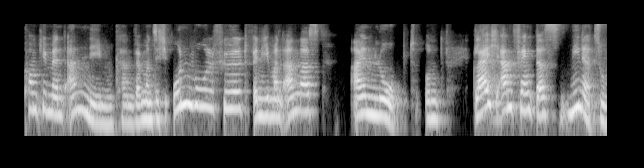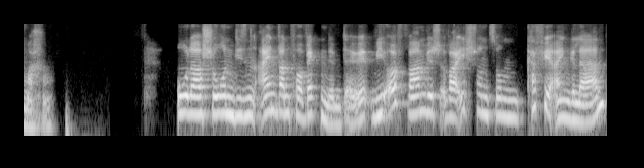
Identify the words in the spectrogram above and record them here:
Kompliment annehmen kann, wenn man sich unwohl fühlt, wenn jemand anders einen lobt und gleich anfängt, das niederzumachen, oder schon diesen Einwand vorwegnimmt. Wie oft waren wir, war ich schon zum Kaffee eingeladen?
